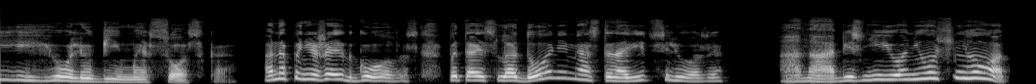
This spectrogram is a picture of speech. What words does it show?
ее любимая соска. Она понижает голос, пытаясь ладонями остановить слезы. Она без нее не уснет.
